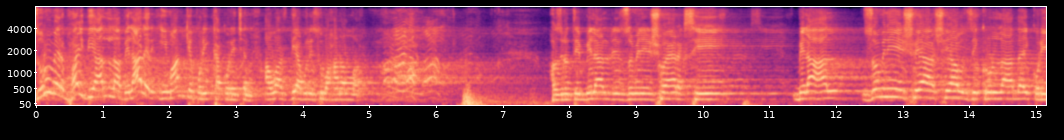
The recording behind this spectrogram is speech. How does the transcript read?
জুলুমের ভয় দিয়ে আল্লাহ বেলালের ইমানকে পরীক্ষা করেছেন। আওয়াজ দিয়া বলি সুবাহান আল্লাহ হজরতে বেলাল জমিনে শোয়া রাখছে। বেলাল জমিনে শোয়া শোয়াও জিক্রুল্লাহ আদায় করে,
